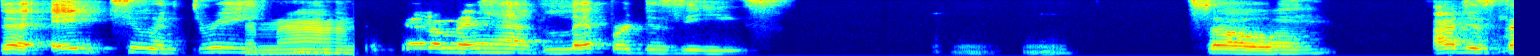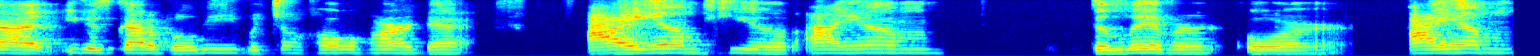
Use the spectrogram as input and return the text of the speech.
the eight, two, and three, Amen. the gentleman had leper disease. Mm-hmm. So I just got, you just got to believe with your whole heart that I am healed, I am delivered, or I am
